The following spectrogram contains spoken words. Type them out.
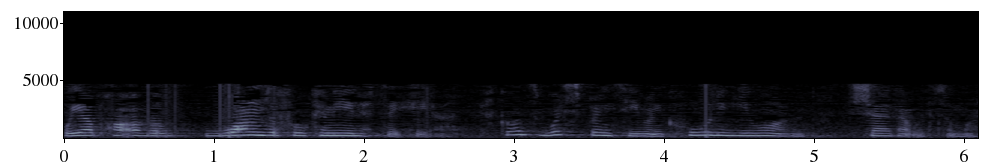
We are part of a wonderful community here. If God's whispering to you and calling you on, share that with someone.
